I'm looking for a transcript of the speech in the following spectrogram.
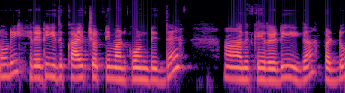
ನೋಡಿ ರೆಡಿ ಇದು ಕಾಯಿ ಚಟ್ನಿ ಮಾಡ್ಕೊಂಡಿದ್ದೆ. ಅದಕ್ಕೆ ರೆಡಿ ಈಗ ಪಡ್ಡು.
